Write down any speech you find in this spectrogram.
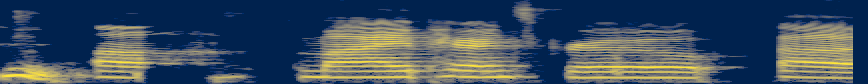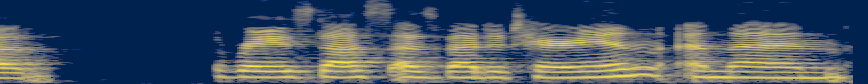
Hmm. Um, my parents grew, uh, raised us as vegetarian, and then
